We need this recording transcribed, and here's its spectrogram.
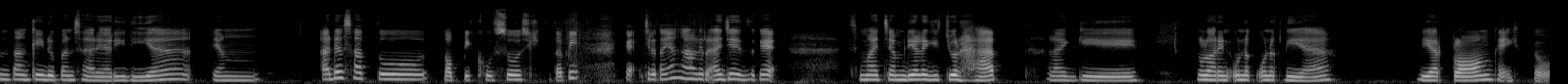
tentang kehidupan sehari-hari dia yang ada satu topik khusus gitu. Tapi kayak ceritanya ngalir aja itu kayak semacam dia lagi curhat lagi ngeluarin unek-unek dia biar plong kayak gitu.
